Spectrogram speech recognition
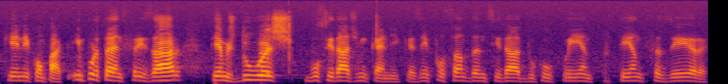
pequena e compacta. Importante frisar, temos duas velocidades mecânicas, em função da necessidade do que o cliente pretende fazer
